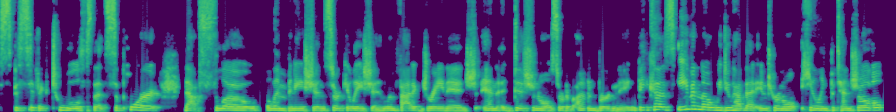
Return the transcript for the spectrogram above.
specific tools that support that flow, elimination, circulation, lymphatic drainage, and additional sort of unburdening. Because even though we do have that internal healing potential,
